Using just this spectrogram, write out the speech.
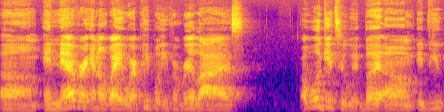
um, and never in a way where people even realize. Or we'll get to it, but um, if you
